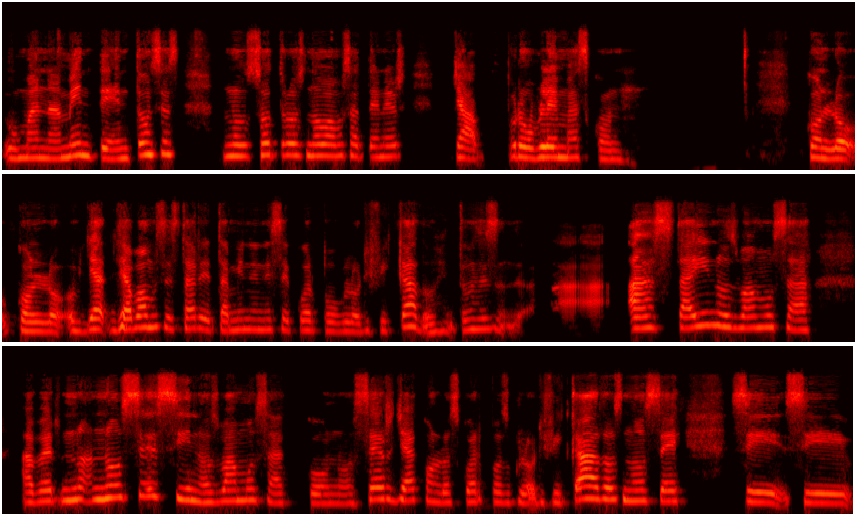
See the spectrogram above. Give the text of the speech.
humanamente. Entonces nosotros no vamos a tener ya problemas con, con lo, con lo, ya, ya vamos a estar eh, también en ese cuerpo glorificado. Entonces, hasta ahí nos vamos a, a ver, no, no, sé si nos vamos a conocer ya con los cuerpos glorificados, no sé si, si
